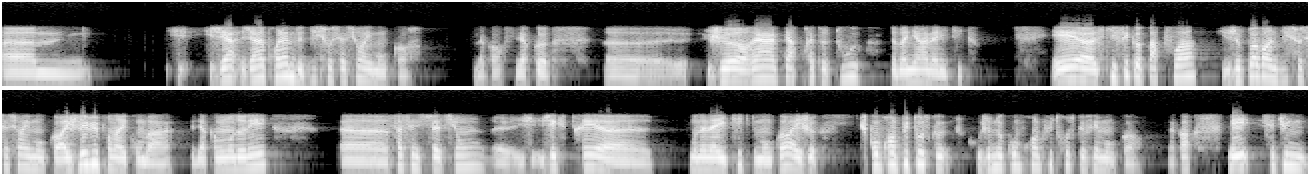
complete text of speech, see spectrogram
Euh, j'ai un problème de dissociation avec mon corps, d'accord? C'est-à-dire que euh, je réinterprète tout de manière analytique. Et euh, ce qui fait que parfois, je peux avoir une dissociation avec mon corps. Et je l'ai vu pendant les combats. Hein. C'est-à-dire qu'à un moment donné, euh, face à une situation, euh, j'extrais euh, mon analytique de mon corps et je, je comprends plutôt ce que je ne comprends plus trop ce que fait mon corps, d'accord? Mais c'est une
